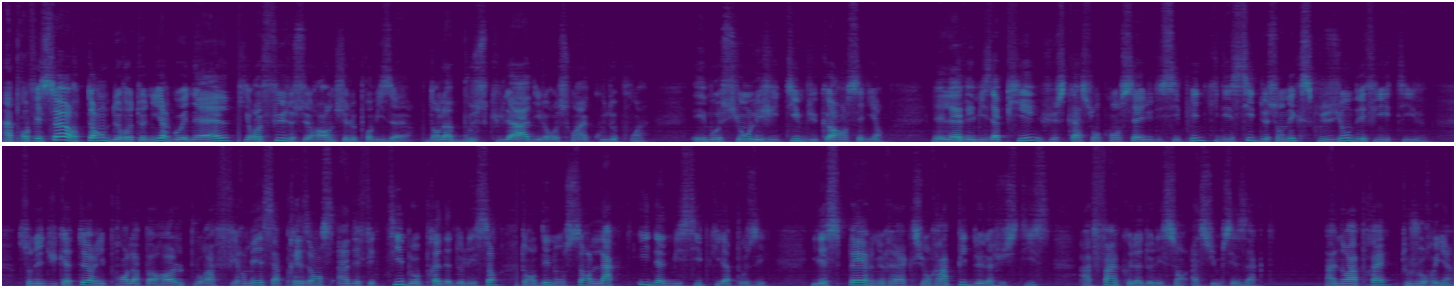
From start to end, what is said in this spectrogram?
Un professeur tente de retenir Gwenaël qui refuse de se rendre chez le proviseur. Dans la bousculade, il reçoit un coup de poing. Émotion légitime du corps enseignant. L'élève est mis à pied jusqu'à son conseil de discipline qui décide de son exclusion définitive. Son éducateur y prend la parole pour affirmer sa présence indéfectible auprès d'adolescents tout en dénonçant l'acte inadmissible qu'il a posé. Il espère une réaction rapide de la justice afin que l'adolescent assume ses actes. Un an après, toujours rien.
